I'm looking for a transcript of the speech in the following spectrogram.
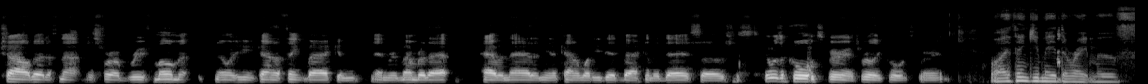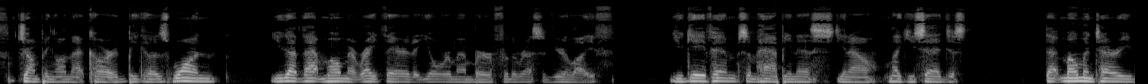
childhood, if not just for a brief moment, you know, where he can kind of think back and, and remember that having that and you know kind of what he did back in the day. So it was just it was a cool experience, really cool experience. Well, I think you made the right move jumping on that card because one, you got that moment right there that you'll remember for the rest of your life. You gave him some happiness, you know, like you said, just that momentary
